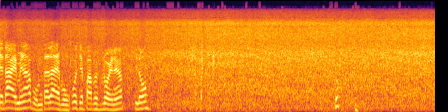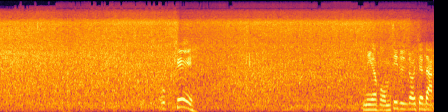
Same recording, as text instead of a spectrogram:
จะได้ไหมนะครับผมถ้าได้ผมก็จะปลาไปปล่อยนะครับพี่น้องปุ๊บโอ เค นี่ครับผมที่เราจะดัก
